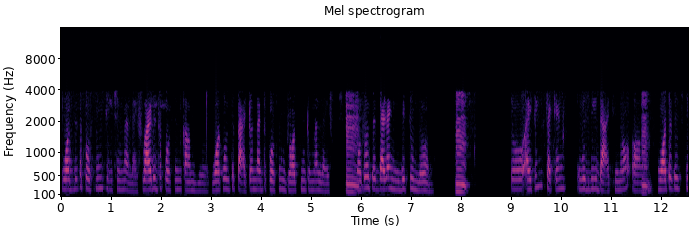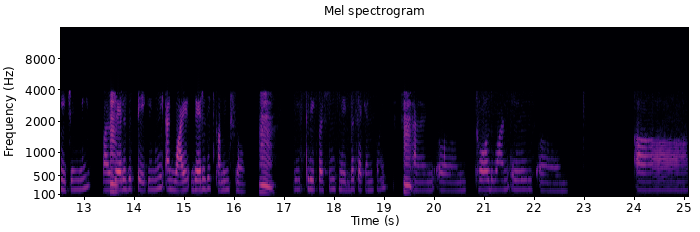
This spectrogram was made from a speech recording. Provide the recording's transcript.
what did the person teach in my life? Why did the person come here? What was the pattern that the person brought into my life? Hmm. What was it that I needed to learn? Hmm. So I think second would be that you know uh, Hmm. what it is teaching me, or Hmm. where is it taking me, and why where is it coming from? Hmm. These three questions make the second point. Hmm. And um, third one is um, uh,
